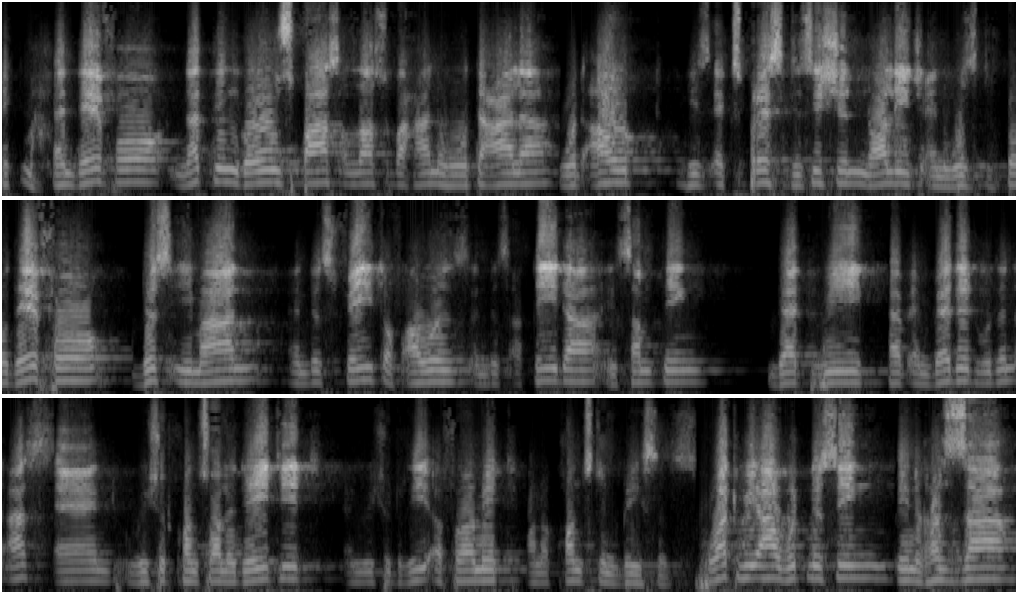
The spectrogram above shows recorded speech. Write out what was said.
hikmah. And therefore, nothing goes past Allah subhanahu wa ta'ala without His express decision, knowledge and wisdom. So therefore, this iman and this faith of ours and this aqidah is something that we have embedded within us and we should consolidate it and we should reaffirm it on a constant basis. What we are witnessing in Gaza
